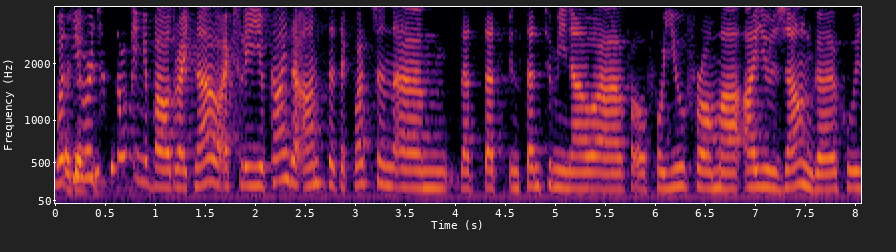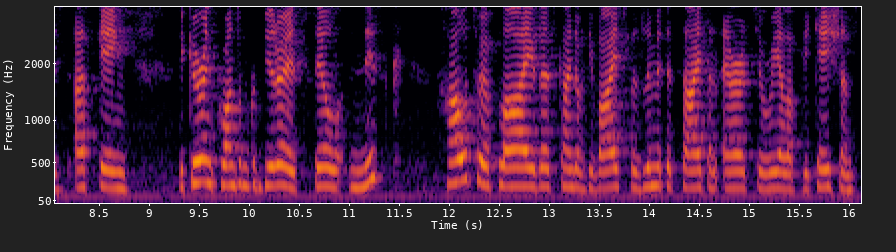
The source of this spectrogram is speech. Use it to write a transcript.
what you were just talking about right now, actually, you kind of answered the question um, that that's been sent to me now uh, for, for, you from uh, Ayu Zhang, uh, who is asking, the current quantum computer is still NISQ. How to apply this kind of device with limited size and error to real applications?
